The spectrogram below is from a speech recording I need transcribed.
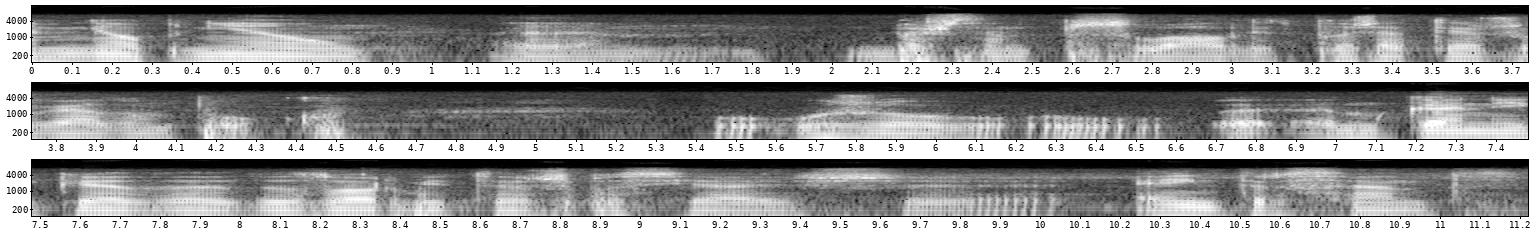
Na minha opinião, um, bastante pessoal e depois já ter jogado um pouco o, o jogo, o, a mecânica da, das órbitas espaciais uh, é interessante,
